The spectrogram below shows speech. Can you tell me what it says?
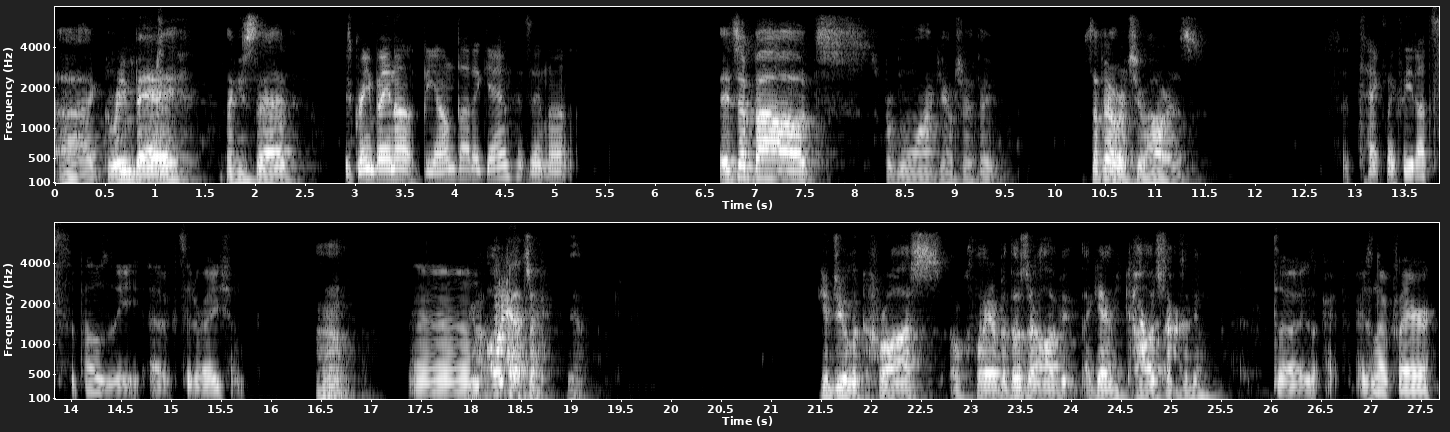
Uh, Green Bay, like you said, is Green Bay not beyond that again is it not it's about from Milwaukee. I'm trying to think. It's up over two hours. So technically that's supposedly out of consideration Oh. um oh yeah, that's right. Yeah. You can do La Crosse, Eau Claire, but those are all again college towns. I think. so is, is Eau Claire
